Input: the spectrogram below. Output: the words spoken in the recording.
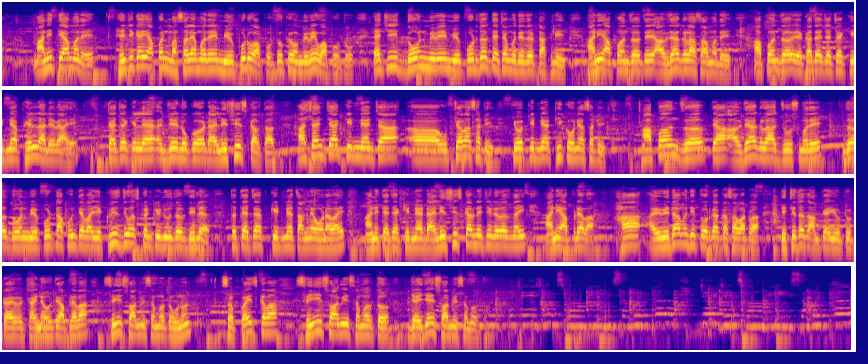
आणि त्यामध्ये हे जे काही आपण मसाल्यामध्ये मिळपूड वापरतो किंवा मिवे वापरतो याची दोन मिवे मिळपूड जर त्याच्यामध्ये जर टाकली आणि आपण जर ते अर्ध्या ग्लासामध्ये आपण जर एखाद्या ज्याच्या किडन्या फेल झालेल्या आहे त्याच्या किल्ल्या जे लोक डायलिसिस करतात अशांच्या किडन्यांच्या उपचारासाठी किंवा किडन्या ठीक होण्यासाठी आपण जर त्या अर्ध्या ग्लास ज्यूसमध्ये जर दोन मेपूट टाकून तेव्हा एकवीस दिवस कंटिन्यू जर दिल्यास तर त्याच्या किडन्या चांगल्या होणार आहे आणि त्याच्या किडन्या डायलिसिस करण्याची गरज नाही. आणि आपल्याला हा आयुर्वेदामध्ये तोडगा कसा वाटवा निश्चितच आमच्या यूट्यूब टाय चॅनलवरती आपल्याला श्री स्वामी समर्थ म्हणून सबस्क्राईब करा. श्री स्वामी समर्थ जय जय स्वामी समर्थ. समर्थ जय जय स्वामी समर्थ.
